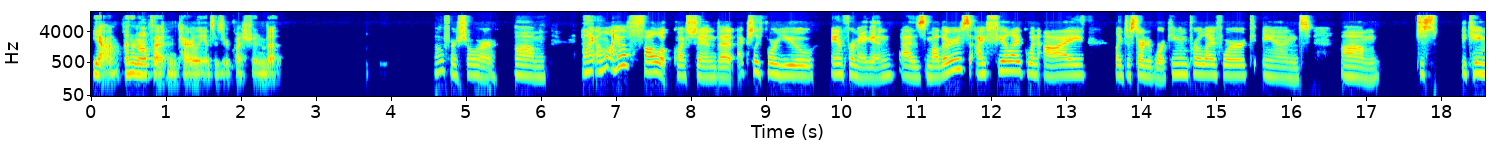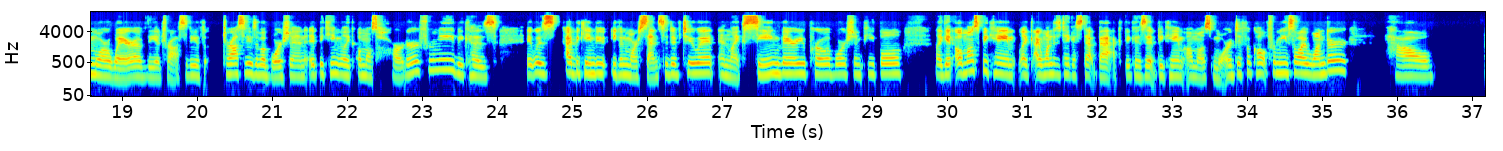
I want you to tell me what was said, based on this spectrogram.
yeah i don't know if that entirely answers your question but oh for sure. Um and i i have a follow-up question that actually for you and for Megan as mothers, I feel like when I like just started working in pro-life work and um just became more aware of the atrocities atrocities of abortion, it became like almost harder for me because it was I became even more sensitive to it and like seeing very pro-abortion people like it almost became like I wanted to take a step back because it became almost more difficult for me. So I wonder how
